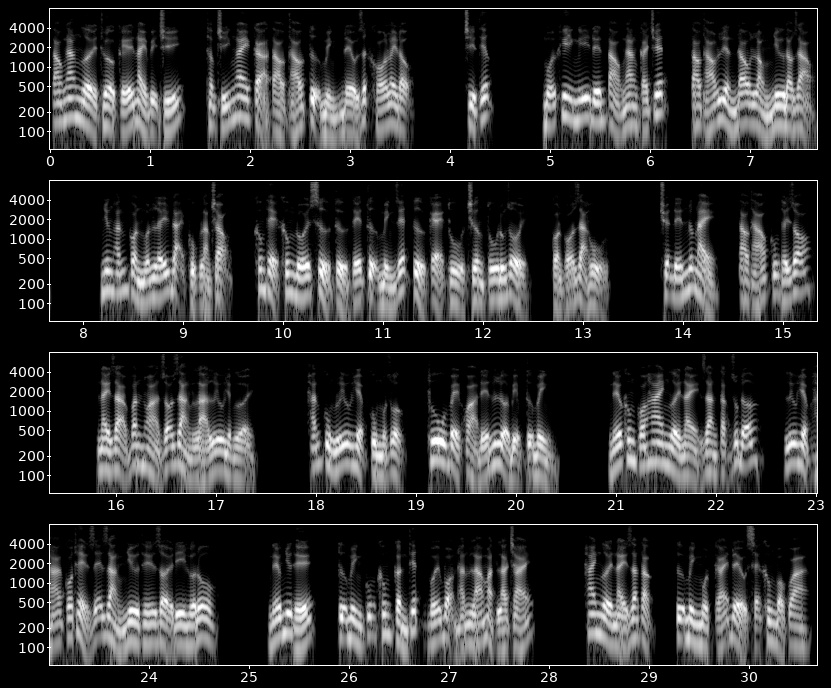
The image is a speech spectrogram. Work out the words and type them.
tào ngang người thừa kế này vị trí thậm chí ngay cả tào tháo tự mình đều rất khó lay động chi tiết mỗi khi nghĩ đến tào ngang cái chết tào tháo liền đau lòng như đau dạo nhưng hắn còn muốn lấy đại cục làm trọng không thể không đối xử tử tế tự mình giết tử kẻ thù trương tú đúng rồi còn có giả hủ chuyện đến nước này tào tháo cũng thấy rõ này giả văn hòa rõ ràng là lưu hiệp người hắn cùng lưu hiệp cùng một ruột, thu về khỏa đến lửa bịp tự mình. Nếu không có hai người này gian tặc giúp đỡ, lưu hiệp há có thể dễ dàng như thế rời đi hứa đô. Nếu như thế, tự mình cũng không cần thiết với bọn hắn lá mặt lá trái. Hai người này gian tặc, tự mình một cái đều sẽ không bỏ qua.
